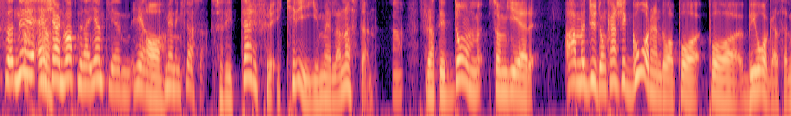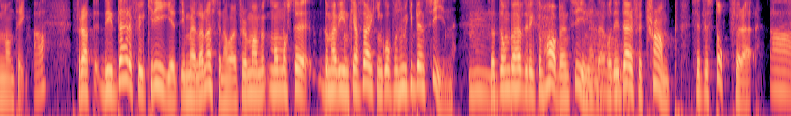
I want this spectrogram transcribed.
Så nu är Alltså. kärnvapnen egentligen helt Ja. meningslösa. Så det är därför det är krig i Mellanöstern. Ja. För att det är de som ger... Ja ah, men du, de kanske går ändå på, på biogas eller någonting. Ja. För att det är därför kriget i Mellanöstern har varit. För man, man måste, de här vindkraftverken går på så mycket bensin. Så att de behövde liksom ha bensinen Mm. Där. Och det är därför Trump sätter stopp för det här. Ah.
